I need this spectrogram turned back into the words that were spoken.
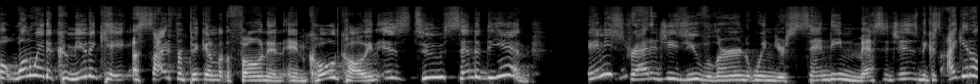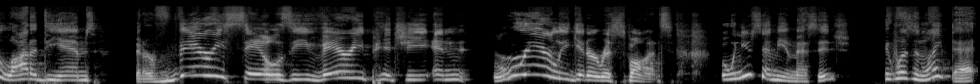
But one way to communicate, aside from picking up the phone and, and cold calling, is to send a DM. Any strategies you've learned when you're sending messages? Because I get a lot of DMs that are very salesy, very pitchy, and rarely get a response. But when you send me a message, it wasn't like that.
